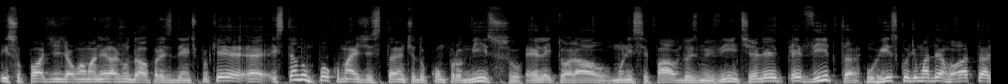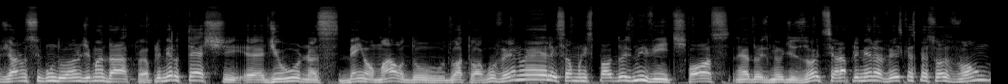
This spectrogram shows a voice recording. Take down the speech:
isso pode, de alguma maneira, ajudar o presidente? Porque, é, estando um pouco mais distante do compromisso eleitoral municipal em 2020, ele evita o risco de uma derrota já no segundo ano de mandato. É o primeiro teste é, de urnas, bem ou mal, do, do atual governo é a eleição municipal de 2020. Pós né, 2018, será a primeira vez que as pessoas vão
